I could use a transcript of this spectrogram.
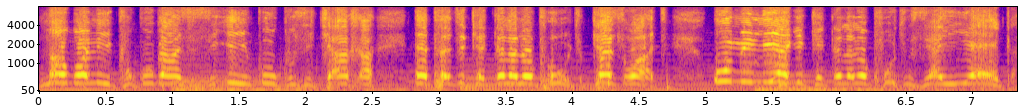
Mawubona ikhukhukazi iyinkukhu zijaha ephethe igeqela lophuthu. Guess what? Uma iliyeka igeqela lophuthu ziyayiyeka.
